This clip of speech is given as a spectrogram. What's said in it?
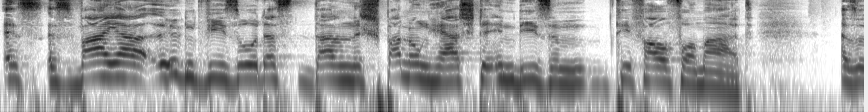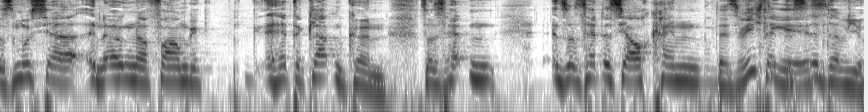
es, es war ja irgendwie so, dass da eine Spannung herrschte in diesem TV-Format. Also es muss ja in irgendeiner Form hätte klappen können. Sonst hätten, sonst hätte es ja auch kein das Wichtige ist, Interview.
